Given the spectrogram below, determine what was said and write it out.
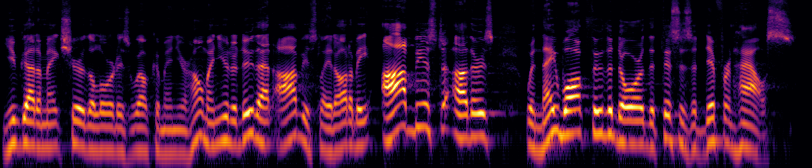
you've got to make sure the Lord is welcome in your home. And you're to do that, obviously, it ought to be obvious to others when they walk through the door that this is a different house.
